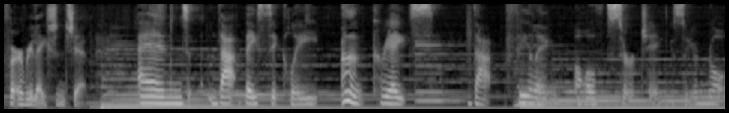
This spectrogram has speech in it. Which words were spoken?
for a relationship. And that basically creates that feeling of searching. So you're not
